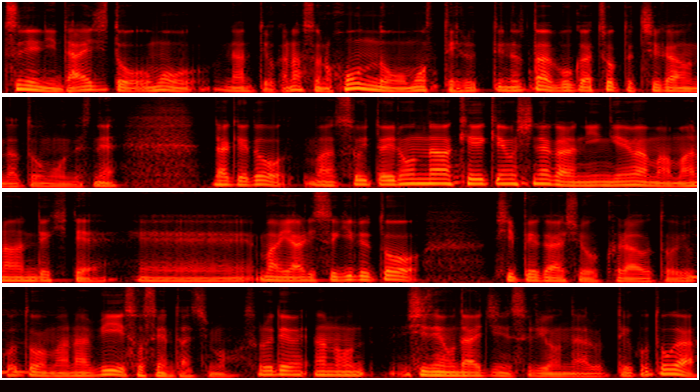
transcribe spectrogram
常に大事と思う何て言うかなその本能を持っているっていうのとは僕はちょっと違うんだと思うんですね。だけど、まあ、そういったいろんな経験をしながら人間はまあ学んできて、えーまあ、やりすぎると疾病返しを食らうということを学び、うん、祖先たちもそれであの自然を大事にするようになるっていうことが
